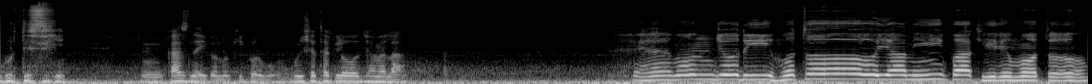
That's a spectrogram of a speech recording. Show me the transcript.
ঘুরতেছি। কাজ নেই কোনো, কি করব? বসে থাকলেও ঝামেলা। এমন যদি হতো আমি পাখির মতো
